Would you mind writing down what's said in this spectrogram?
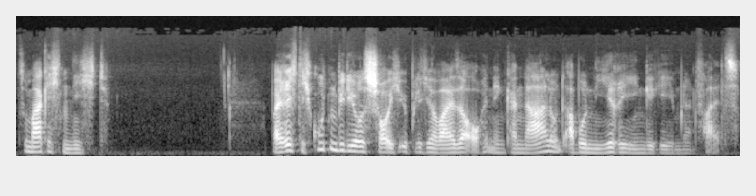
zu mag ich nicht. Bei richtig guten Videos schaue ich üblicherweise auch in den Kanal und abonniere ihn gegebenenfalls.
